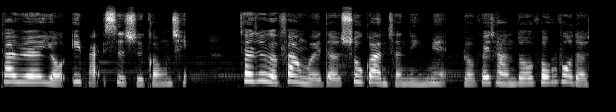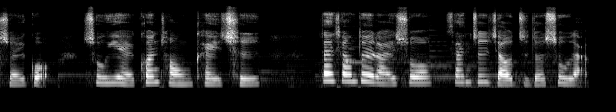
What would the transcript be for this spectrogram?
大约有一百四十公顷。在这个范围的树冠层里面，有非常多丰富的水果、树叶、昆虫可以吃。但相对来说，三只脚趾的树懒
